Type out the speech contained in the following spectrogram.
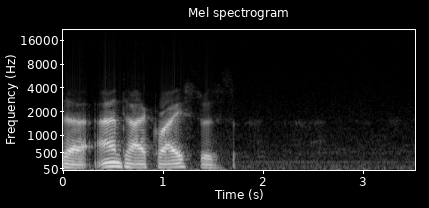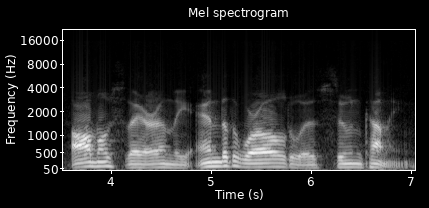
uh, Antichrist was almost there and the end of the world was soon coming.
